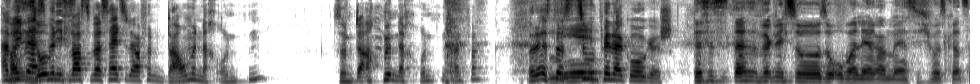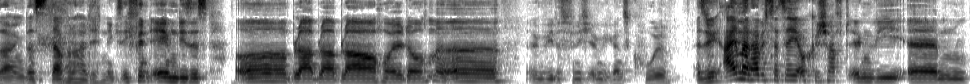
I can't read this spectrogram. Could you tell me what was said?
Aber wie wär's so mit, was, was hältst du davon? Daumen nach unten? So ein Daumen nach unten einfach? Oder ist das nee, zu pädagogisch? Das ist, das ist wirklich so, so oberlehrermäßig, ich wollte es gerade sagen. Das, davon halte ich nichts. Ich finde eben dieses, oh, bla bla bla, heul doch, äh, irgendwie, das finde ich irgendwie ganz cool. Also einmal habe ich es tatsächlich auch geschafft, irgendwie, ähm,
